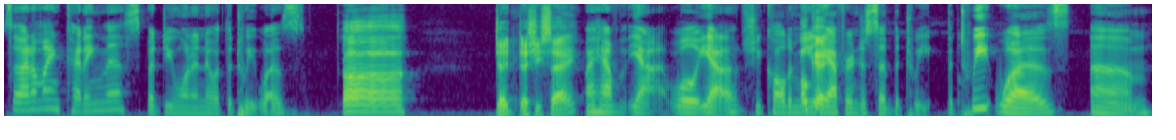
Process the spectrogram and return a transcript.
so I don't mind cutting this, but do you want to know what the tweet was? Uh, d- does she say? I have, yeah. Well, yeah. She called immediately Okay. after and just said the tweet. The tweet was, um,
